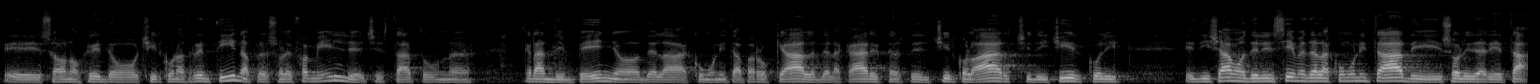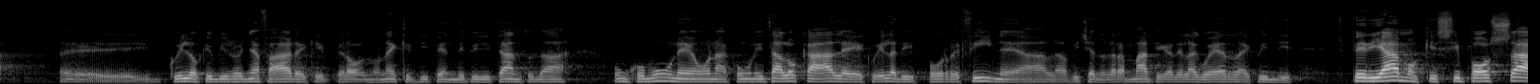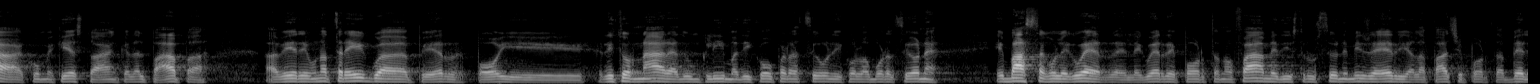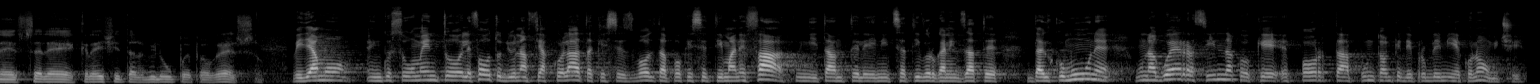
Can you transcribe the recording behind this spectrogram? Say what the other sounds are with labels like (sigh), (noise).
E sono, credo, circa una trentina presso le famiglie. C'è stato un grande impegno della comunità parrocchiale, della Caritas, del Circolo Arci, dei circoli e diciamo dell'insieme della comunità di solidarietà. Eh, quello che bisogna fare, che però non è che dipende più di tanto da un comune o una comunità locale è quella di porre fine alla vicenda drammatica della guerra e quindi speriamo che si possa, come chiesto anche dal Papa, avere una tregua per poi ritornare ad un clima di cooperazione, di collaborazione e basta con le guerre. Le guerre portano fame, distruzione e miseria, la pace porta benessere, crescita, sviluppo e progresso. Vediamo in questo momento le foto di una fiaccolata che si è svolta poche settimane fa, quindi tante le iniziative organizzate dal Comune, una guerra, Sindaco, che porta appunto anche dei problemi economici.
